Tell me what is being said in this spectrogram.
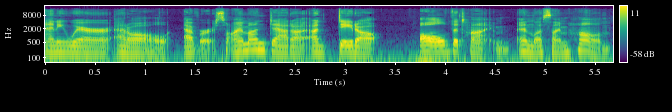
anywhere at all, ever. So I'm on data, on data all the time unless I'm home.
